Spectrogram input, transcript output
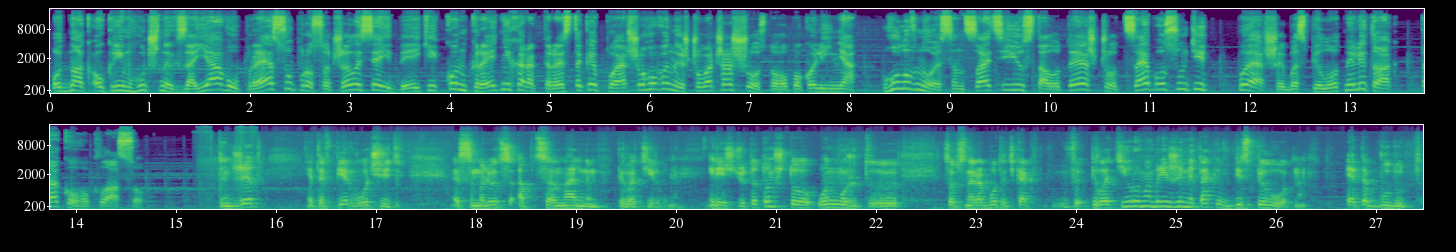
Однак, окрім гучних заяв, у пресу просочилися і деякі конкретні характеристики першого винищувача шостого покоління. Головною сенсацією стало те, що це по суті перший безпілотний літак такого класу. Джет – это в первую очередь э, самолет с опциональным пилотированием. И речь идет о том, что он может, э, собственно, работать как в пилотируемом режиме, так и в беспилотном. Это будут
